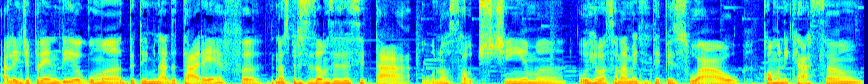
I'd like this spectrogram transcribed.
Além de aprender alguma determinada tarefa, nós precisamos exercitar o nosso autoestima, o relacionamento interpessoal, comunicação,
